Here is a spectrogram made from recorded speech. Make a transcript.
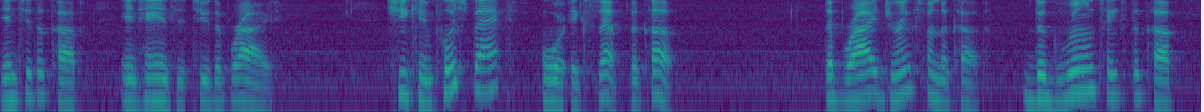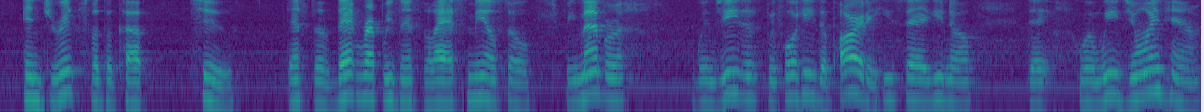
into the cup and hands it to the bride. She can push back or accept the cup. The bride drinks from the cup. The groom takes the cup and drinks for the cup too. That's the that represents the last meal. So remember when Jesus before he departed, he said, you know, that when we join him,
